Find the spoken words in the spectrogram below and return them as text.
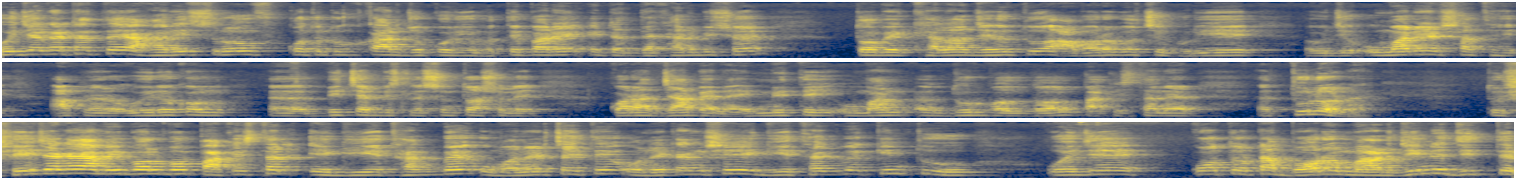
ওই জায়গাটাতে হারিস রোফ কতটুকু কার্যকরী হতে পারে, এটা দেখার বিষয়। তবে খেলা যেহেতু আবারও বলছি, ঘুরিয়ে ওই যে উমানের সাথে আপনার ওই রকম বিচার বিশ্লেষণ তো আসলে করা যাবে না। এমনিতেই উমান দুর্বল দল পাকিস্তানের তুলনায়। তো সেই জায়গায় আমি বলব, পাকিস্তান এগিয়ে থাকবে ওমানের চাইতে অনেকাংশে এগিয়ে থাকবে। কিন্তু ওই যে কতটা বড় মার্জিনে জিততে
